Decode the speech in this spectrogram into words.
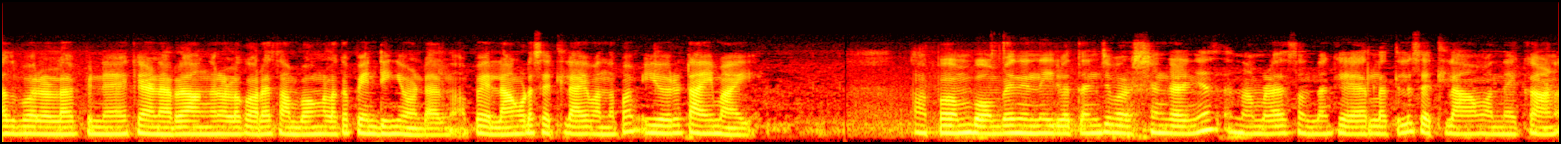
അതുപോലുള്ള പിന്നെ കിണർ അങ്ങനെയുള്ള കുറേ സംഭവങ്ങളൊക്കെ പെൻഡിങ്ങും ഉണ്ടായിരുന്നു. അപ്പോൾ എല്ലാം കൂടെ സെറ്റിലായി വന്നപ്പം ഈ ഒരു ടൈമായി അപ്പം ബോംബെ നിന്ന് ഇരുപത്തഞ്ച് വർഷം കഴിഞ്ഞ് നമ്മുടെ സ്വന്തം കേരളത്തിൽ സെറ്റിൽ ആവാൻ വന്നേക്കാണ്.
